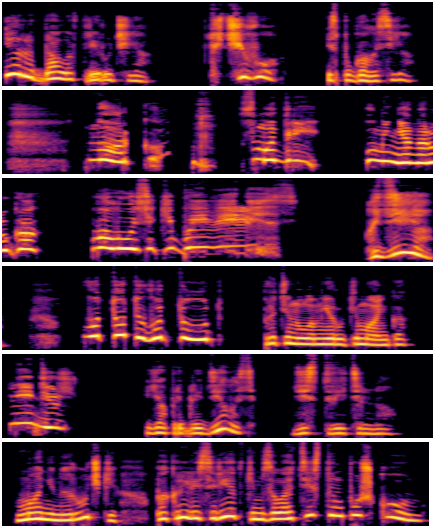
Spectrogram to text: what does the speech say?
и рыдала в три ручья. «Ты чего?» — испугалась я. «Нарко! Смотри, у меня на руках волосики появились!» «Где?» «Вот тут и вот тут!» — протянула мне руки Манька. «Видишь?» Я пригляделась. Действительно, Манины ручки покрылись редким золотистым пушком.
